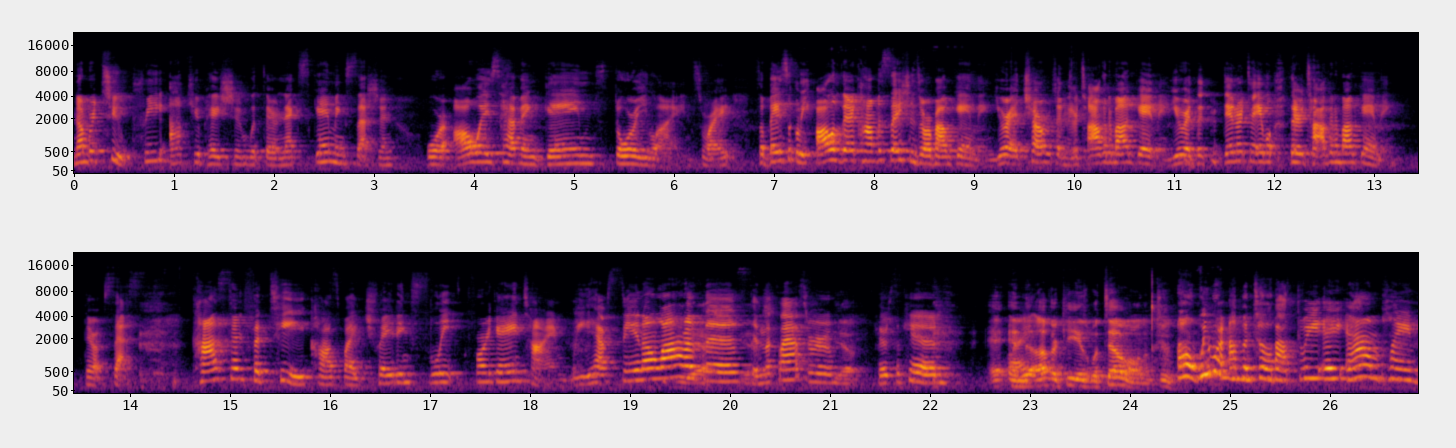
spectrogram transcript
Number two, preoccupation with their next gaming session or always having game storylines, right? So basically, all of their conversations are about gaming. You're at church and they're talking about gaming. You're at the dinner table, they're talking about gaming. They're obsessed. Constant fatigue caused by trading sleep for game time. We have seen a lot of Yeah, this yes. in the classroom. Yep. Here's the kid. And, and the other kids would tell on them too. Oh, we were up until about 3 a.m. playing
